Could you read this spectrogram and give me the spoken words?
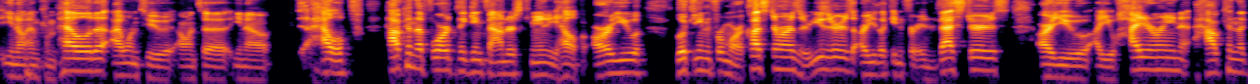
you know am compelled. I want to i want to you know help? How can the forward thinking founders community help? Are you looking for more customers or users? Are you looking for investors? Are you are you hiring? How can the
